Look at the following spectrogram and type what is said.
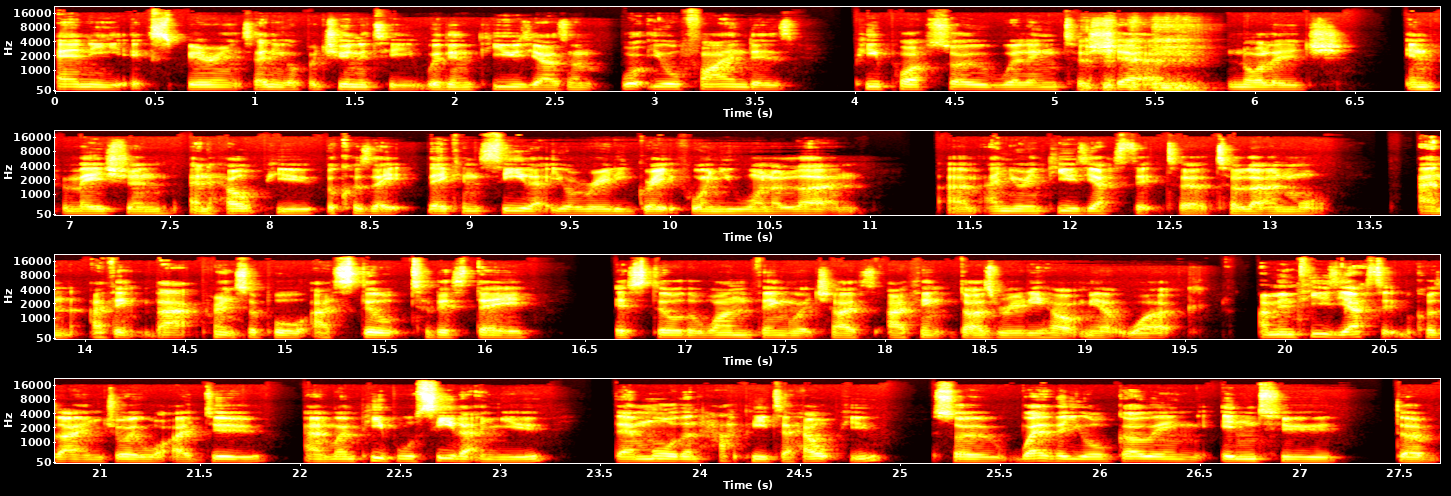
any experience, any opportunity with enthusiasm, what you'll find is people are so willing to share knowledge information and help you because they, they can see that you're really grateful and you want to learn um, and you're enthusiastic to, to learn more. And I think that principle, I still to this day, is still the one thing which I, I think does really help me at work. I'm enthusiastic because I enjoy what I do. And when people see that in you, they're more than happy to help you. So whether you're going into the,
